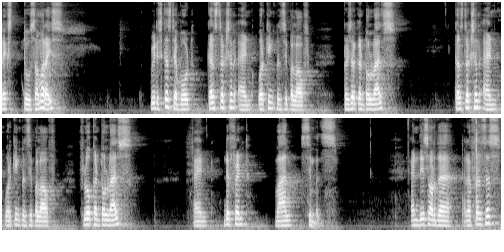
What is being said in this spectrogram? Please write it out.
Next, to summarize, we discussed about construction and working principle of pressure control valves, construction and working principle of flow control valves, and different valve symbols. And these are the references.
